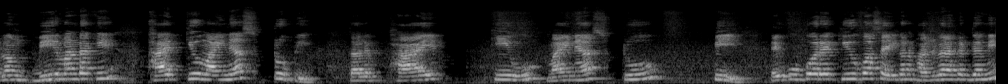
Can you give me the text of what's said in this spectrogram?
এবং বির মানটা কি? Five q minus two p তাহলে five q minus two p এই উপরে কিউব আছে, এইখানে ফার্স্ট ব্র্যাকেট দিয়ে আমি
